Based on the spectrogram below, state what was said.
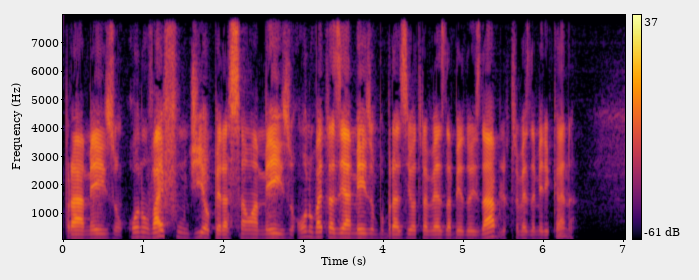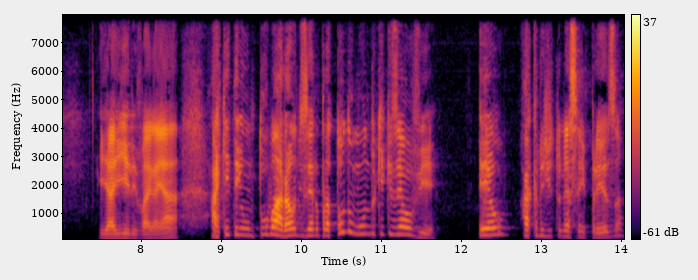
para a Amazon ou não vai fundir a operação Amazon ou não vai trazer a Amazon para o Brasil através da B2W, através da americana? E aí ele vai ganhar. Aqui tem um tubarão dizendo para todo mundo que quiser ouvir. Eu acredito nessa empresa.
